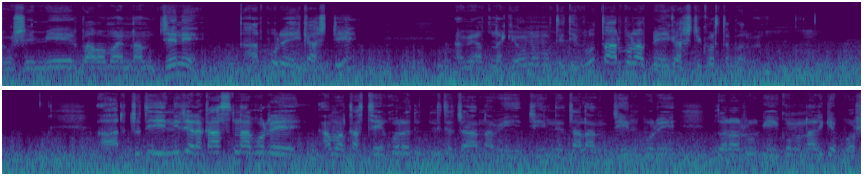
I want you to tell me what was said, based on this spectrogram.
এবং সেই মেয়ের বাবা মায়ের নাম জেনে তারপরে এই কাজটি আমি আপনাকে অনুমতি দিব, তারপর আপনি এই কাজটি করতে পারবেন। আর যদি নিজেরা কাজ না করে আমার কাছ থেকে করে নিতে চান, আমি জিনে চালান, জিন পরে যারা রুগী, কোনো নারীকে বশ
